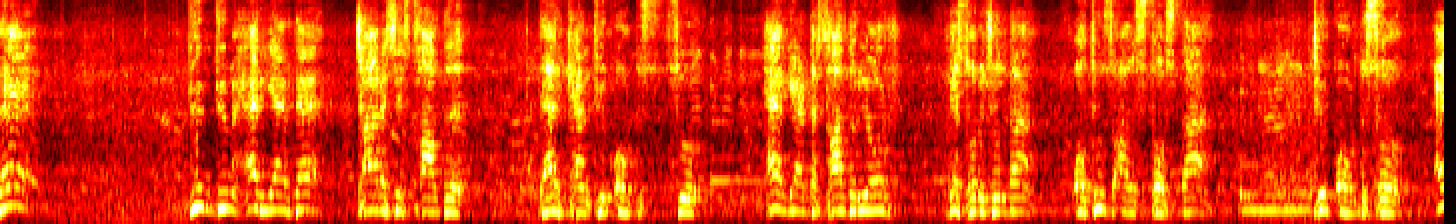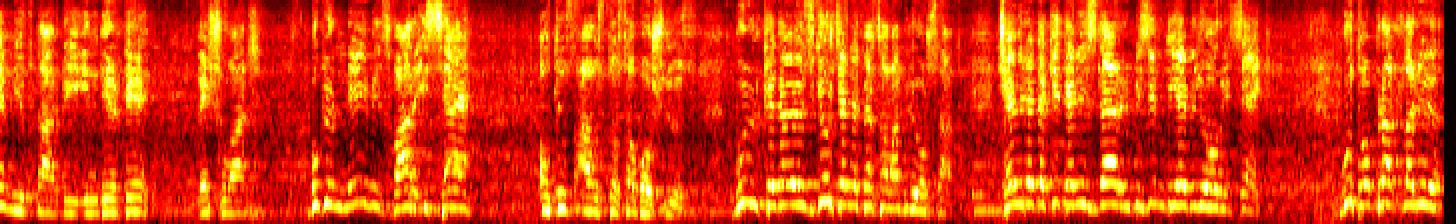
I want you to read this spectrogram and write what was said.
ve güm güm her yerde çaresiz kaldı derken Türk ordusu her yerde saldırıyor ve sonucunda 30 Ağustos'ta Türk ordusu en büyük darbeyi indirdi ve şu var. Bugün neyimiz var ise 30 Ağustos'a borçluyuz. Bu ülkede özgürce nefes alabiliyorsak, çevredeki denizler bizim diyebiliyor isek, bu toprakları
